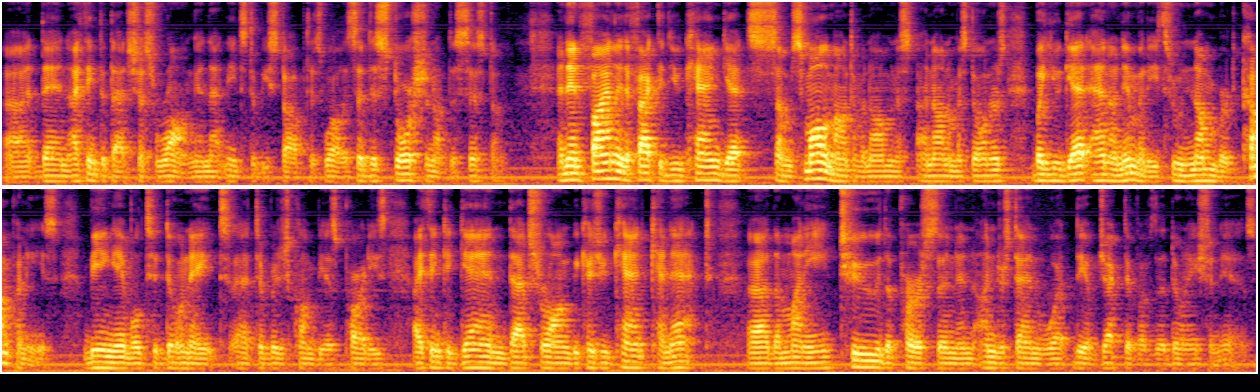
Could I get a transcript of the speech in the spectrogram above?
Uh, then I think that that's just wrong and that needs to be stopped as well. It's a distortion of the system. And then finally, the fact that you can get some small amount of anonymous, anonymous donors, but you get anonymity through numbered companies being able to donate uh, to British Columbia's parties. I think, again, that's wrong because you can't connect uh, the money to the person and understand what the objective of the donation is.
